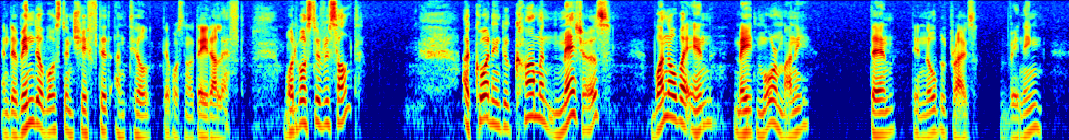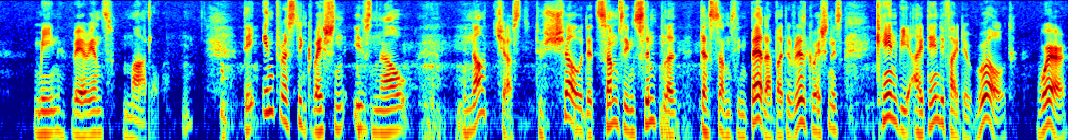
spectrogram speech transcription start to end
And the window was then shifted until there was no data left. What was the result? According to common measures, 1 over n made more money than the Nobel Prize winning mean variance model. The interesting question is now not just to show that something simpler does something better, but the real question is, can we identify the world where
